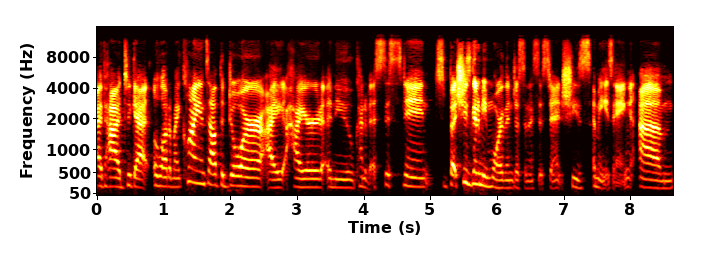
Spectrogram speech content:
I've had to get a lot of my clients out the door. I hired a new kind of assistant, but she's going to be more than just an assistant. She's amazing. Um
